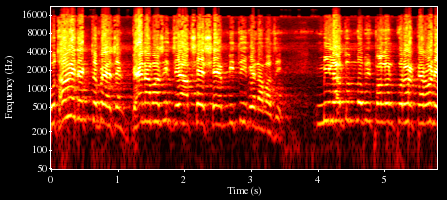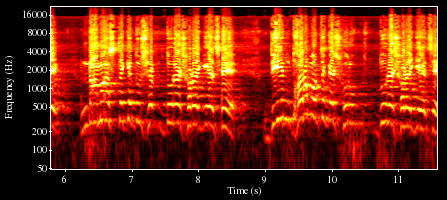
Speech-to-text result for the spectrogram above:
কোথায় দেখতে পেয়েছেন? বেনামাজি যে আছে, সে এমনিতেই বেনামাজি। মিলাদুন্নবী পালন করার কারণে নামাজ থেকে দূরে সরে গিয়েছে, দিন ধর্ম থেকে শুরু দূরে সরে গিয়েছে।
